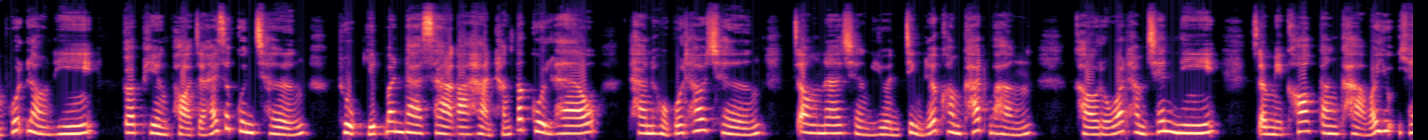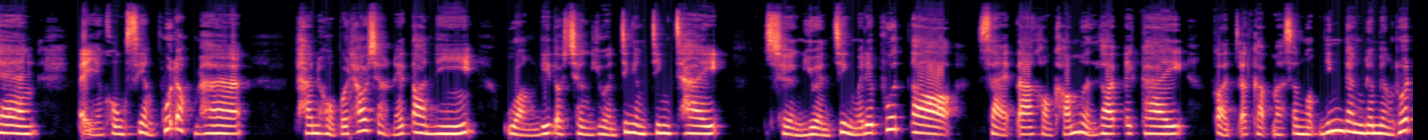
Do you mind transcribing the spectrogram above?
ำพูดเหล่านี้ ก็เพียงพอจะให้สกุลเฉิง ถูกยึดบรรดาศักอาหารทั้งตระกูลแล้ว ท่านโหผู้เท่าเฉิงจ้องหน้าเฉิงหยวนจริงด้วยความคาดหวัง เขารู้ว่าทำเช่นนี้ จะมีข้อกังขาว่ายุแยง แต่ยังคงเสี่ยงพูดออกมา ท่านโหเป่อเท่าเฉิงในตอนนี้ หวังดีต่อเฉิงหยวนจริงอย่างจริงใจ เฉิงหยวนจริงไม่ได้พูดต่อ สายตาของเขาเหมือนลอยไปไกล ก่อนจะกลับมาสงบยิ่งดังเดิมอย่างรวด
